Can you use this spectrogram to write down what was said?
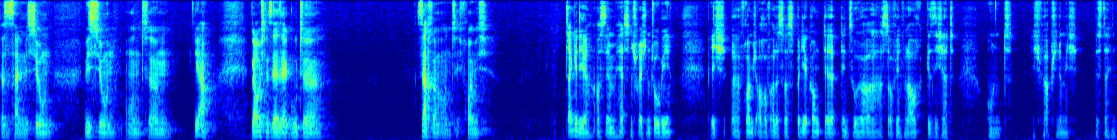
Das ist seine Mission, Vision und ähm, ja, glaube ich, eine sehr, sehr gute Sache und ich freue mich. Danke dir aus dem Herzen sprechen, Tobi. Ich äh, freue mich auch auf alles, was bei dir kommt. Der, den Zuhörer hast du auf jeden Fall auch gesichert. Und ich verabschiede mich. Bis dahin.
